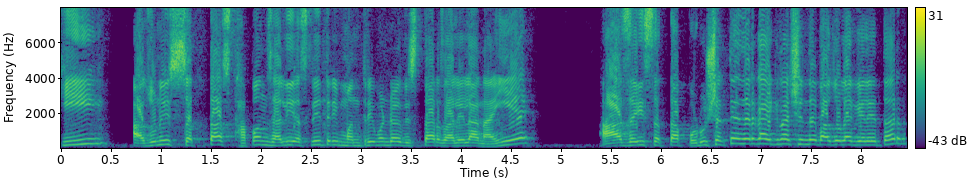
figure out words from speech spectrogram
की अजूनही सत्ता स्थापन झाली असली तरी मंत्रिमंडळ विस्तार झालेला नाहीये. आजही सत्ता पडू शकते. जर का एकनाथ शिंदे बाजूला गेले तर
